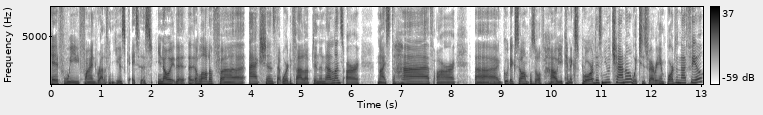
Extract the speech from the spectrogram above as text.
if we find relevant use cases. You know, a a lot of uh, actions that were developed in the Netherlands are nice to have, are uh, good examples of how you can explore this new channel, which is very important, I feel.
